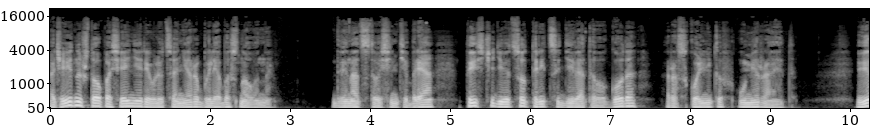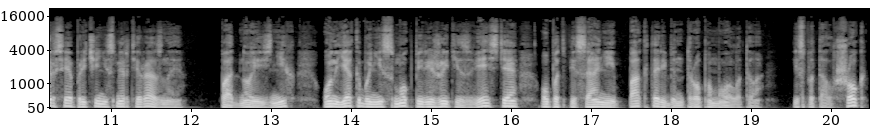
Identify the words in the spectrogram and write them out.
Очевидно, что опасения революционера были обоснованы. 12 сентября 1939 года Раскольников умирает. Версия о причине смерти разная. По одной из них он якобы не смог пережить известие о подписании пакта Риббентропа-Молотова, испытал шок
